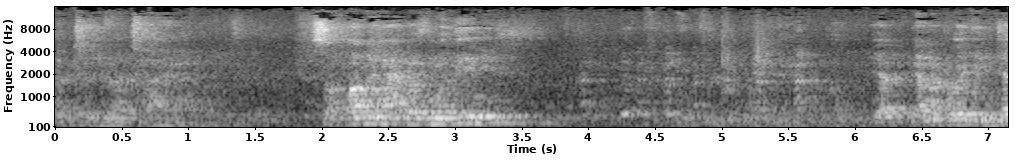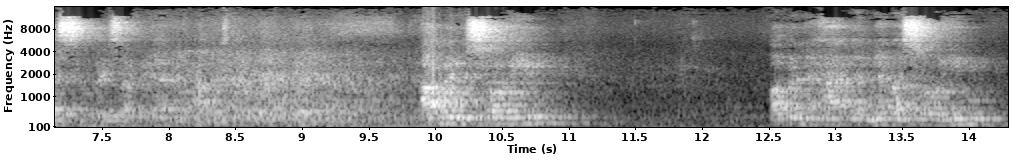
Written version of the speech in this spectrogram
until you are tired. So how many out of Muthini? You're, you're not waving, just raise up your hand. How saw him? Many had and never saw him?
